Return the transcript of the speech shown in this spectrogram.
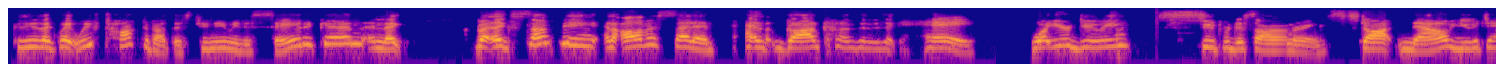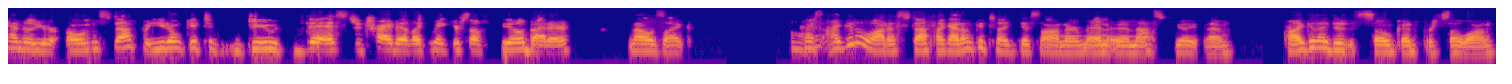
because he was like, wait, we've talked about this. Do you need me to say it again? And like, but like something, and all of a sudden, and God comes in and is like, hey, what you're doing, super dishonoring. Stop now. You get to handle your own stuff, but you don't get to do this to try to like make yourself feel better. And I was like, guys, I get a lot of stuff. Like I don't get to like dishonor men or emasculate them. Probably because I did it so good for so long.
